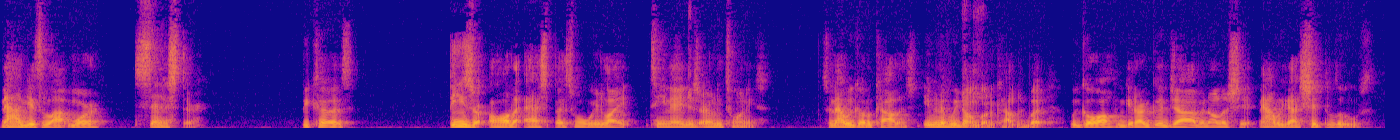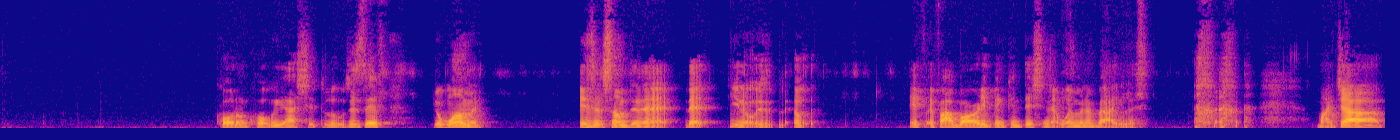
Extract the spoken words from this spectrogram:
now it gets a lot more sinister because these are all the aspects when we're like teenagers, early 20s. So now we go to college, even if we don't go to college, but we go off, we get our good job and all this shit. Now we got shit to lose quote unquote, we got shit to lose. As if your woman isn't something that that you know is. If if I've already been conditioned that women are valueless, my job,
